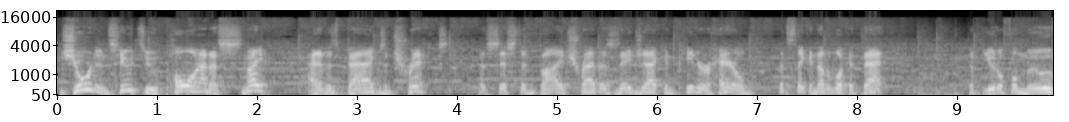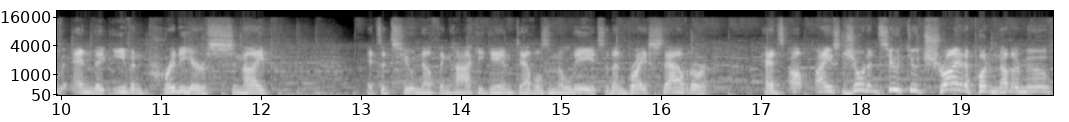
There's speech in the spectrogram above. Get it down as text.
Jordin Tootoo pulling out a snipe out of his bags of tricks, assisted by Travis Zajac and Peter Harrold. Let's take another look at that. The beautiful move and the even prettier snipe. It's a 2 0 hockey game, Devils in the lead. So then Bryce Salvador heads up ice. Jordin Tootoo trying to put another move.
